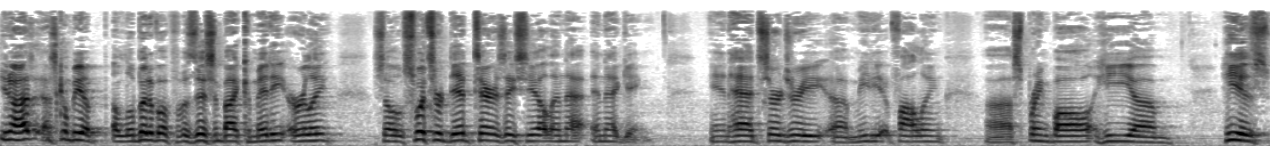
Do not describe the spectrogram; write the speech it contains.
You know, that's, that's going to be a, a little bit of a position by committee early. So Switzer did tear his ACL in that in that game and had surgery uh, immediate following uh, spring ball. He um, he is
